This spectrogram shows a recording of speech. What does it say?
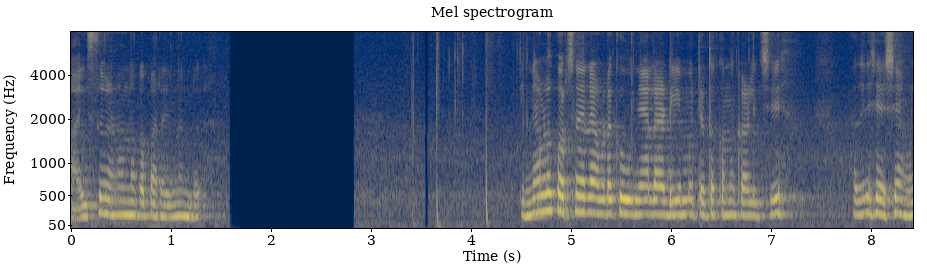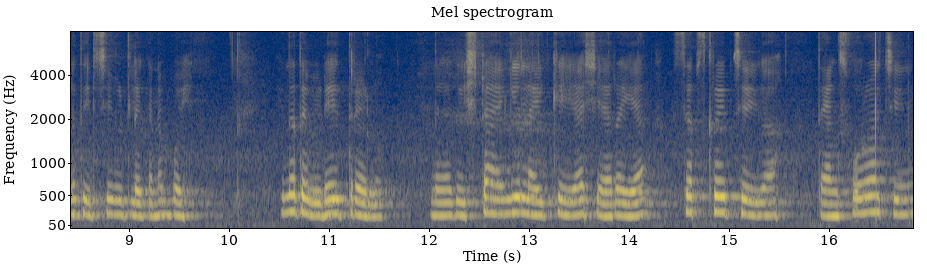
മൈസ് വേണം എന്നൊക്കെ പറയുന്നുണ്ട്. പിന്നെ അവൾ കുറച്ച് നേരം അവിടെ കൂഞ്ഞാലാടിയും മുറ്റത്തൊക്കെ ഒന്ന് കളിച്ച് അതിന് ശേഷം ഞങ്ങൾ തിരിച്ച് വീട്ടിലേക്ക് തന്നെ പോയി. ഇന്നത്തെ വീഡിയോ ഇത്രയേ ഉള്ളൂ. നിങ്ങൾക്ക് ഇഷ്ടമായെങ്കിൽ ലൈക്ക് ചെയ്യുക ഷെയർ ചെയ്യുക സബ്സ്ക്രൈബ് ചെയ്യുക. താങ്ക്സ് ഫോർ വാച്ചിങ്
